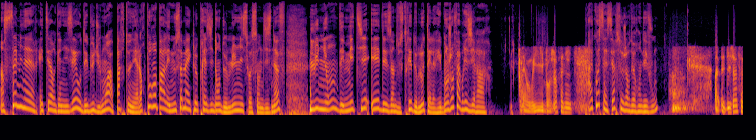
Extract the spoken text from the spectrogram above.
un séminaire était organisé au début du mois à Partenay. Alors pour en parler, nous sommes avec le président de l'UMI 79, l'Union des métiers et des industries de l'hôtellerie. Bonjour Fabrice Girard. Oui, bonjour Fanny. À quoi ça sert ce genre de rendez-vous? Déjà, ça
